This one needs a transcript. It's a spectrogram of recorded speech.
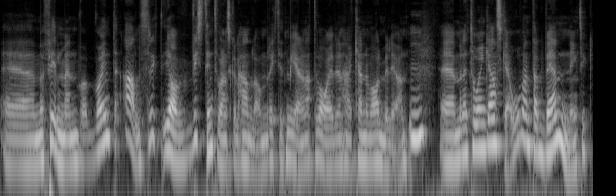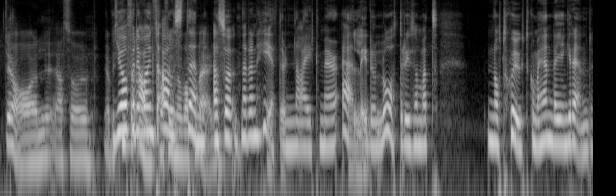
Eh, men filmen var, var inte alls riktigt, jag visste inte vad den skulle handla om riktigt mer än att det var i den här karnevalmiljön. Mm. Eh, men den tog en ganska oväntad vändning tyckte jag. Alltså, jag Ja, för det var inte alls den, alltså när den heter Nightmare Alley, då låter det ju som att något sjukt kommer hända i en gränd.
